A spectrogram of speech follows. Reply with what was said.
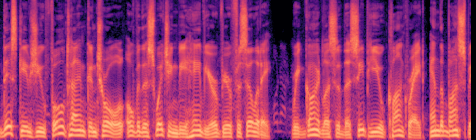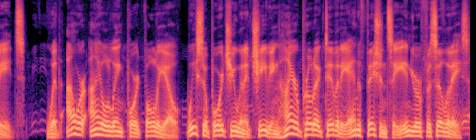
This gives you full time control over the switching behavior of your facility, regardless of the CPU clock rate and the bus speeds. With our IO-Link portfolio, we support you in achieving higher productivity and efficiency in your facilities.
